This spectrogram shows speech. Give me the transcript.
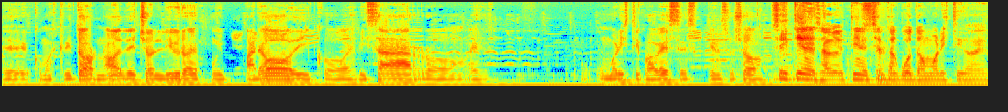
eh, como escritor, ¿no? De hecho, el libro es muy paródico, es bizarro, es humorístico a veces, pienso yo. Sí, tiene, esa- tiene Sí. cierta cuota humorística. eh.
